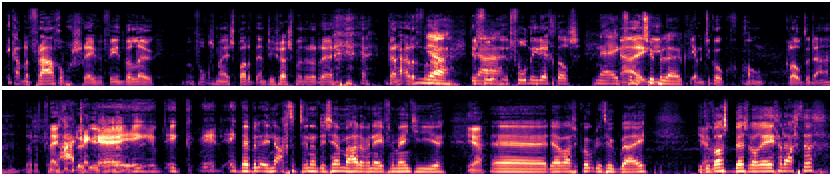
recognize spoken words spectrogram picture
ik had een vraag opgeschreven, vind je het wel leuk? Maar volgens mij spat het enthousiasme er, eh daar aardig vanaf. Ja, Dit ja. voelt, het voelt niet echt als... nee, ik ja, vind het superleuk. Je, hebt natuurlijk ook gewoon klote dagen. Dat het Ja, knijterdruk kijk, is. en eh, het- ik, ik, ik, we hebben in 28 december hadden we een evenementje hier. ja, Eh, daar was ik ook natuurlijk bij. Ja. Toen was het best wel regenachtig.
